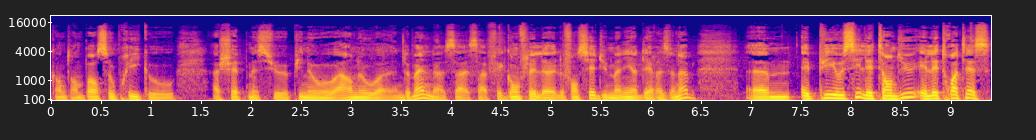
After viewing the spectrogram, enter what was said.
Quand on pense au prix qu'achète Monsieur Pinot Arnaud un domaine, ça, ça fait gonfler le, le foncier d'une manière déraisonnable. Euh, et puis aussi l'étendue et l'étroitesse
